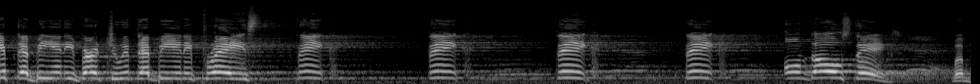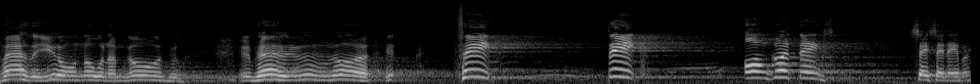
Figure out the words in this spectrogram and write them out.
If there be any virtue, if there be any praise, think, think, think, think on those things. But, Pastor, you don't know what I'm going through. Pastor, you don't know. Think, think on good things. Say, say, neighbor.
